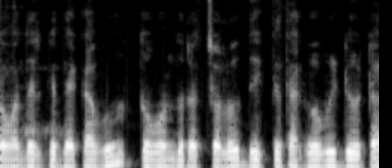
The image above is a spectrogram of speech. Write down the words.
তোমাদেরকে দেখাবো। তো বন্ধুরা, চলো দেখতে থাকো ভিডিওটা।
